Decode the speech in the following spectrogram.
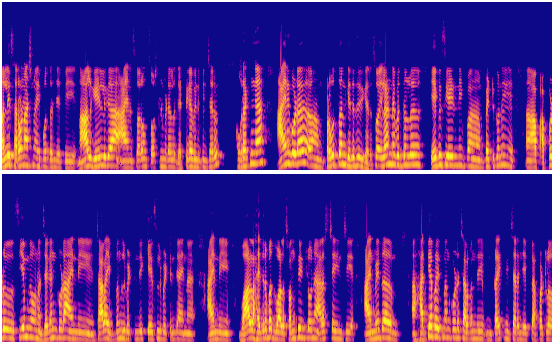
మళ్ళీ సర్వనాశనం అయిపోద్దని చెప్పి నాలుగేళ్ళుగా ఆయన స్వరం సోషల్ మీడియాలో గట్టిగా వినిపించారు. ఒక రకంగా ఆయన కూడా ప్రభుత్వానికి ఎదురు తిరిగారు సో ఇలాంటి నేపథ్యంలో ఏపీసీఐడిని పెట్టుకొని అప్పుడు సీఎంగా ఉన్న జగన్ కూడా ఆయన్ని చాలా ఇబ్బందులు పెట్టింది కేసులు పెట్టింది. ఆయన ఆయన్ని వాళ్ళ హైదరాబాద్ వాళ్ళ సొంత ఇంట్లోనే అరెస్ట్ చేయించి ఆయన మీద హత్య ప్రయత్నాన్ని కూడా చాలా మంది ప్రయత్నించారని చెప్పి అప్పట్లో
